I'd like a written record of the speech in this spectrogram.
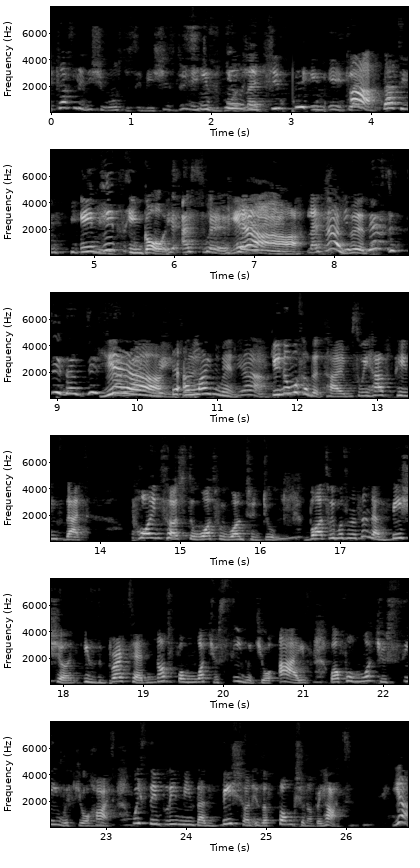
the class lady she wants to see me she's doing She's it with still God, like she's still in it, like Ah, that's in In it in God. Yeah, I swear. Yeah, like that's it. Still this Yeah, alignment, the alignment. Yeah. You know, most of the times we have things that point us to what we want to do, but we must understand that vision is birthed not from what you see with your eyes, but from what you see with your heart, which simply means that vision is a function of the heart. Yeah,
